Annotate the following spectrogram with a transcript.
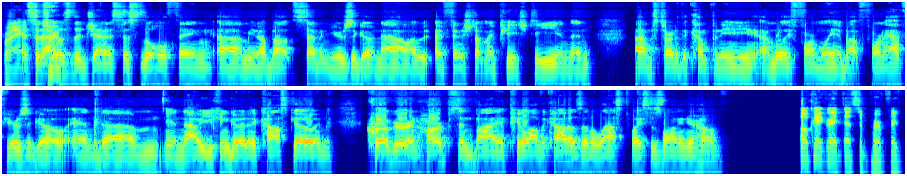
Right. And so that sure. was the genesis of the whole thing. Um, you know, about seven years ago now, I, finished up my PhD and then um, started the company um, really formally about four and a half years ago. And um, you know, now you can go to Costco and Kroger and Harps and buy Apeel avocados that'll last twice as long in your home. Okay, great. That's a perfect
